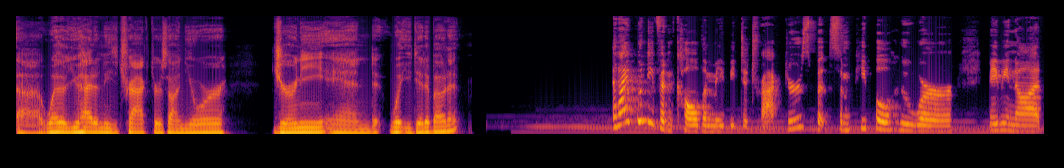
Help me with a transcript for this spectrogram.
uh, whether you had any detractors on your journey and what you did about it? And I wouldn't even call them maybe detractors, but some people who were maybe not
